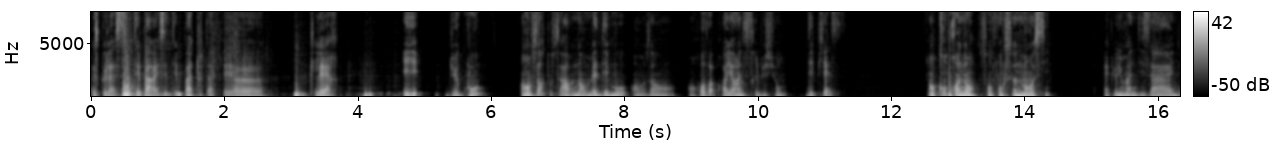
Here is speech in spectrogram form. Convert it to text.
Parce que là, c'était pareil, c'était pas tout à fait euh, clair. Et du coup, en faisant tout ça, en en mettant des mots, en faisant, en revoyant la distribution des pièces, en comprenant son fonctionnement aussi, avec le human design,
